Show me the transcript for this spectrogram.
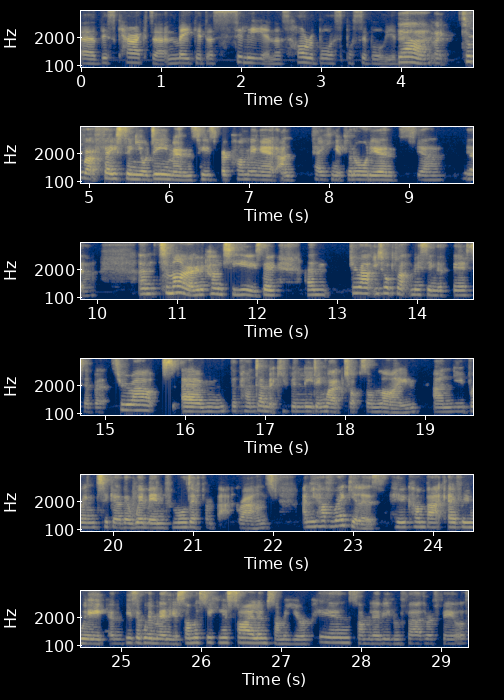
uh, this character and make it as silly and as horrible as possible you know Yeah, like talk about facing your demons. He's becoming it and taking it to an audience. Yeah, Yeah. yeah. Um, Tamara, I'm going to come to you. So, um, throughout you talked about missing the theatre, but throughout um, the pandemic, you've been leading workshops online, and you bring together women from all different backgrounds, and you have regulars who come back every week. And these are women. Some are seeking asylum, some are European, some live even further afield,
